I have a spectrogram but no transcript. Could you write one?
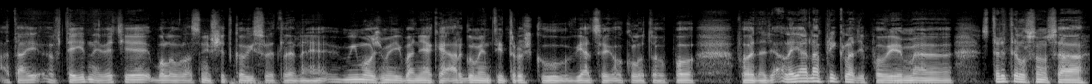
a tá, v tej jednej vete bolo vlastne všetko vysvetlené. My môžeme iba nejaké argumenty trošku viacej okolo toho po, povedať. Ale ja napríklad poviem, e, stretol som sa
